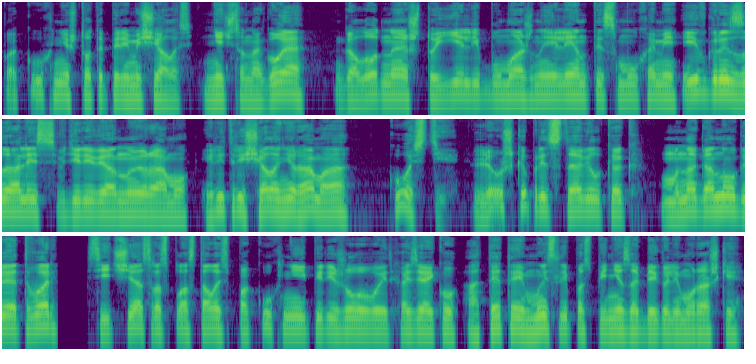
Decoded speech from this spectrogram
По кухне что-то перемещалось. Нечто ногое, голодное, что ели бумажные ленты с мухами и вгрызались в деревянную раму. Или трещала не рама, а кости. Лёшка представил, как многоногая тварь сейчас распласталась по кухне и пережевывает хозяйку. От этой мысли по спине забегали мурашки,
